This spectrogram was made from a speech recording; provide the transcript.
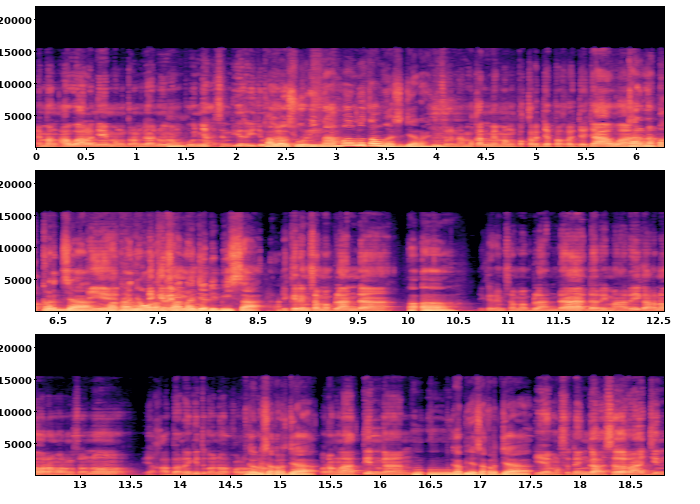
emang awalnya emang Terengganu emang punya sendiri juga. Kalau gitu. Suriname lu tahu nggak sejarahnya? Suriname kan memang pekerja-pekerja Jawa. Karena pekerja, Iya. makanya orang Dikirim- sana jadi bisa. dikirim sama Belanda. Heeh. Dikirim sama Belanda dari mari karena orang-orang sono ya kabarnya gitu kan kalau Nggak orang, bisa kerja. orang Latin kan. Nggak biasa kerja. Iya maksudnya nggak serajin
